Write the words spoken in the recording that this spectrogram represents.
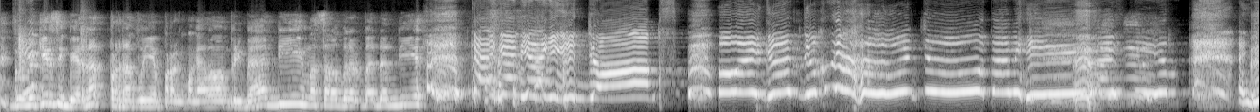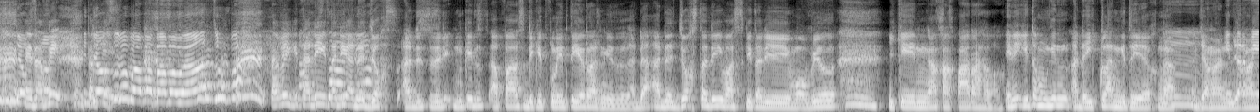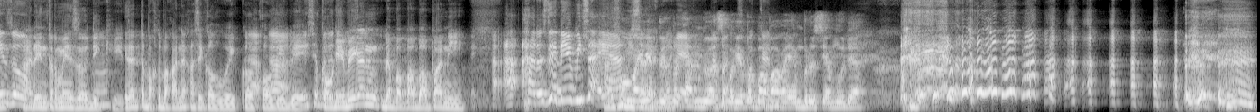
gue mikir si Bernard pernah punya pengalaman pribadi masalah berat badan dia lagi ngejokes. Oh my god, jokesnya lucu tapi anjir. Anjir jokes Eh, tapi- lu, tapi- jokes lu bapak-bapak banget sumpah. tapi tadi tadi ada jokes ada sedikit mungkin apa sedikit pelintiran gitu. Ada ada jokes tadi pas kita di mobil bikin ngakak parah loh. Ini kita mungkin ada iklan gitu ya, nggak Hmm, jangan intermezzo. jangan ada intermezzo dikit. Kita tebak-tebakannya kasih ke gue ke KGB. siapa KGB kan udah bapak-bapak nih. A- a- Harusnya dia bisa ya. Harus gue coba sebagai bapak-bapak yang berusia muda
